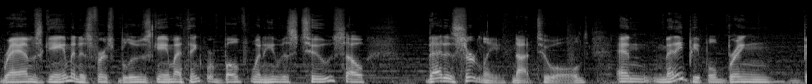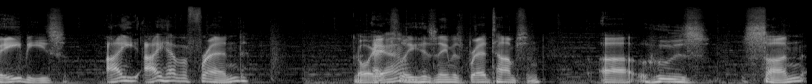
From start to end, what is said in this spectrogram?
Rams game and his first Blues game, I think, were both when he was two. So that is certainly not too old. And many people bring babies. I I have a friend. Oh yeah. Actually, his name is Brad Thompson, uh, whose son,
